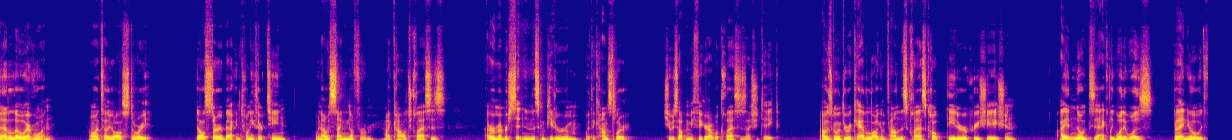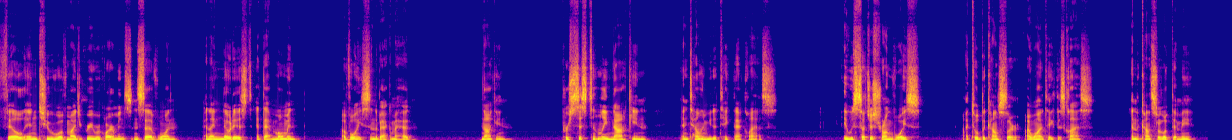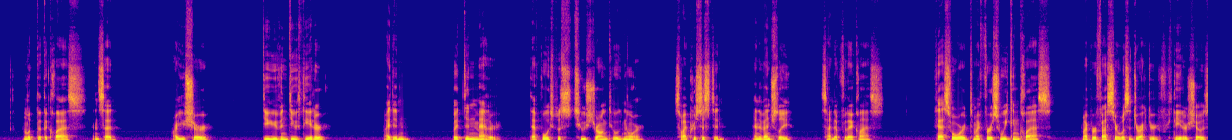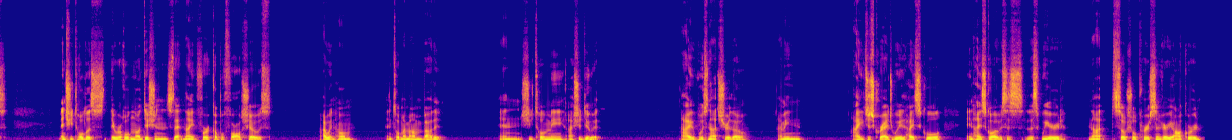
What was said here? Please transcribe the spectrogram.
Hello, everyone. I want to tell you all a story. It all started back in 2013 when I was signing up for my college classes. I remember sitting in this computer room with a counselor. She was helping me figure out what classes I should take. I was going through a catalog and found this class called Theater Appreciation. I didn't know exactly what it was, but I knew it would fill in two of my degree requirements instead of one. And I noticed at that moment a voice in the back of my head knocking, persistently knocking and telling me to take that class. It was such a strong voice. I told the counselor I want to take this class. And the counselor looked at me and looked at the class and said, Are you sure? Do you even do theater? I didn't. But it didn't matter. That voice was too strong to ignore. So I persisted and eventually signed up for that class. Fast forward to my first week in class. My professor was the director for theater shows and she told us they were holding auditions that night for a couple fall shows. I went home and told my mom about it, and she told me I should do it. I was not sure though. I mean, I just graduated high school. In high school, I was this this weird, not social person, very awkward,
